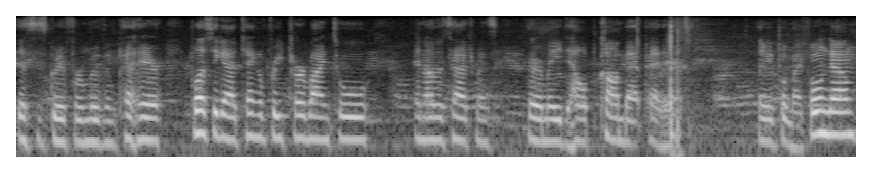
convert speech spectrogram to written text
This is great for removing pet hair. Plus, you got a tangle-free turbine tool and other attachments that are made to help combat pet hair. Let me put my phone down.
